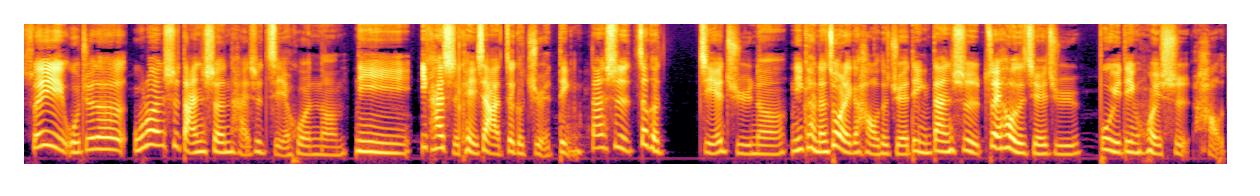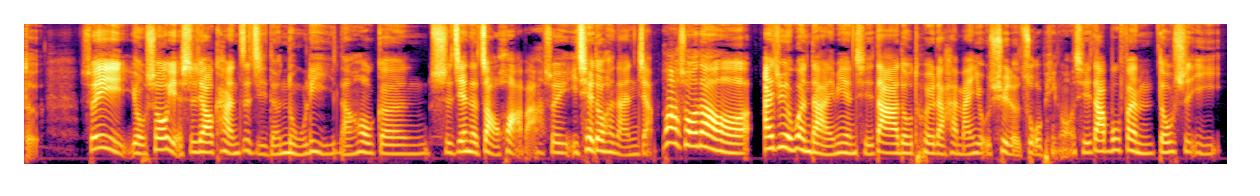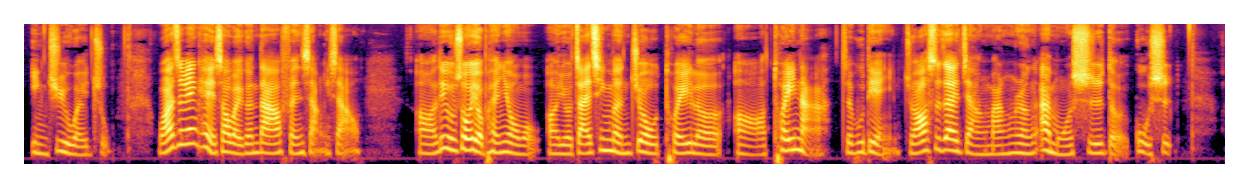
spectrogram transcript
所以我觉得，无论是单身还是结婚呢，你一开始可以下这个决定，但是这个结局呢，你可能做了一个好的决定，但是最后的结局不一定会是好的。所以有时候也是要看自己的努力，然后跟时间的造化吧。所以一切都很难讲。话说到 IG 的问答里面，其实大家都推了还蛮有趣的作品哦。其实大部分都是以影剧为主。我在这边可以稍微跟大家分享一下哦。啊、例如说有朋友呃有宅青们就推了啊、《推拿》这部电影，主要是在讲盲人按摩师的故事。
